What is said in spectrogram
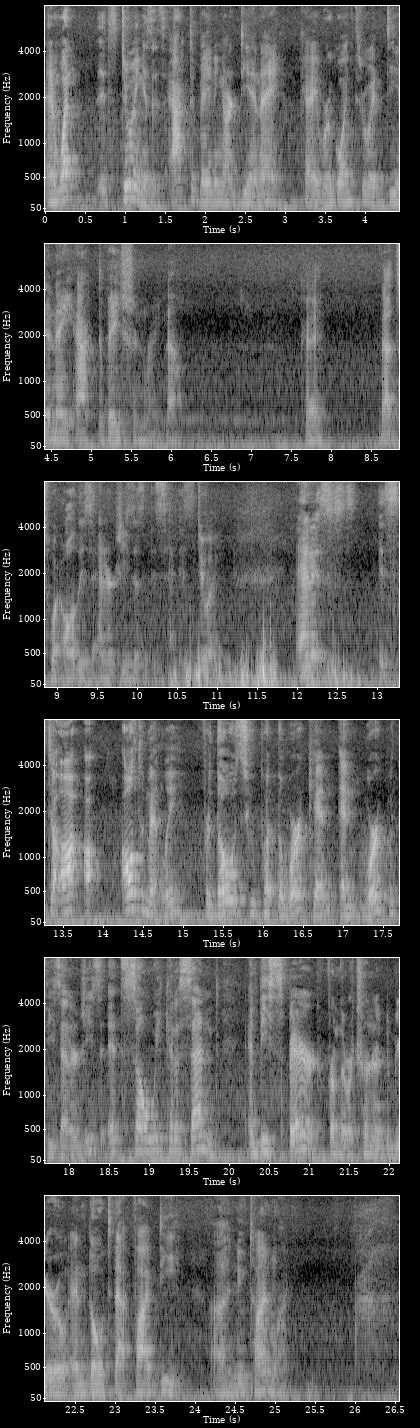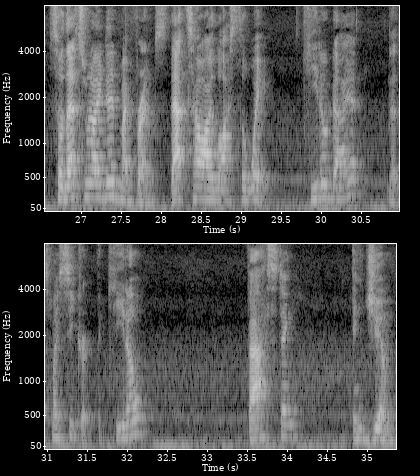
And what it's doing is it's activating our DNA. Okay, we're going through a DNA activation right now. Okay? That's what all these energies is, is, is doing. And it's, it's to ultimately, for those who put the work in and work with these energies, it's so we could ascend and be spared from the return of Nibiru and go to that 5D uh, new timeline. So that's what I did, my friends. That's how I lost the weight. Keto diet, that's my secret. The keto, fasting, and gym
